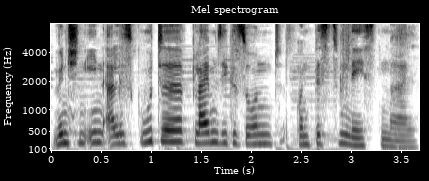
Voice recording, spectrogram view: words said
wünschen Ihnen alles Gute, bleiben Sie gesund und bis zum nächsten Mal.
